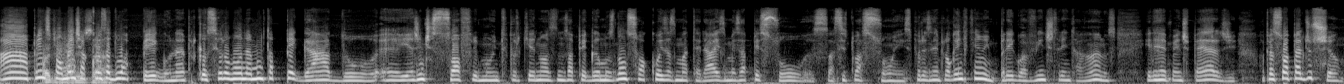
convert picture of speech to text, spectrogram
ah, principalmente a coisa do apego, né? Porque o ser humano é muito apegado é, e a gente sofre muito porque nós nos apegamos não só a coisas materiais, mas a pessoas, a situações. Por exemplo, alguém que tem um emprego há 20, 30 anos e de repente perde, a pessoa perde o chão.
